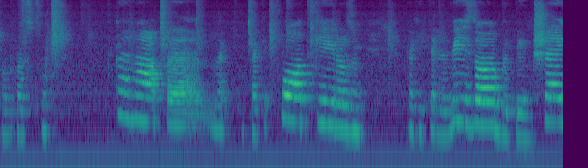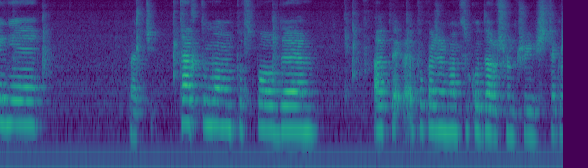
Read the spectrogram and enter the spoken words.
po prostu. Kanapę, takie płotki, rozum, taki telewizor, wypiększenie. Patrzcie, tak tu mamy pod spodem. A teraz pokażę Wam tylko dalszą część tego,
